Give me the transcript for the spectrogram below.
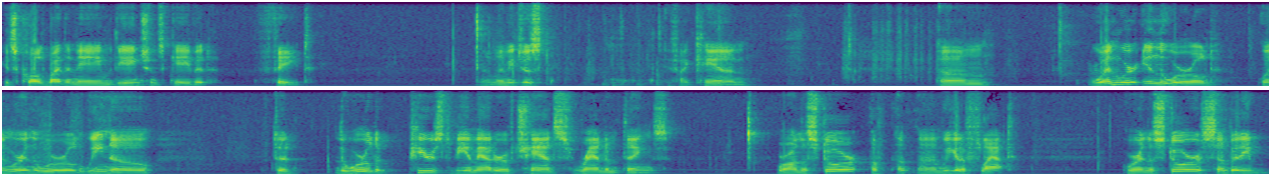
it's called by the name the ancients gave it fate. And let me just, if I can, um, when we're in the world, when we're in the world, we know that the world appears to be a matter of chance, random things. We're on the store, uh, uh, we get a flat we're in the store, somebody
